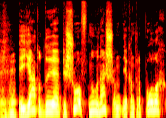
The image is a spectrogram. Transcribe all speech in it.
Угу. І я туди пішов. Ну, знаєш, як антрополог,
